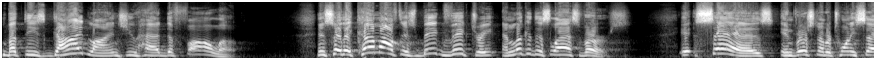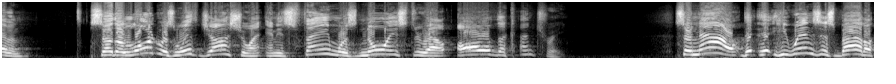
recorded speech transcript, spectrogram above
But these guidelines you had to follow. And so they come off this big victory, and look at this last verse. It says in verse number 27 So the Lord was with Joshua, and his fame was noised throughout all the country. So now he wins this battle.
